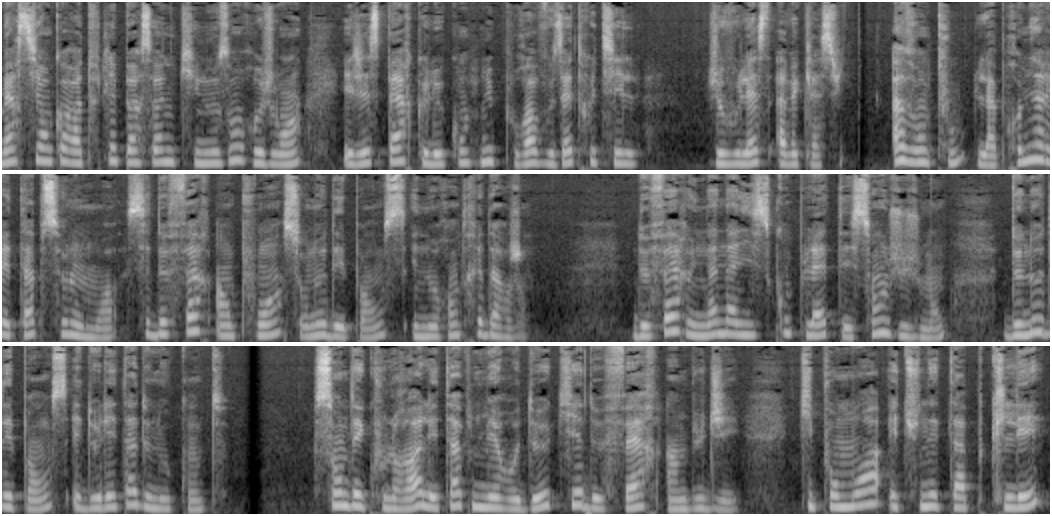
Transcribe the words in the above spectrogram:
Merci encore à toutes les personnes qui nous ont rejoints et j'espère que le contenu pourra vous être utile. Je vous laisse avec la suite. Avant tout, la première étape selon moi, c'est de faire un point sur nos dépenses et nos rentrées d'argent. De faire une analyse complète et sans jugement de nos dépenses et de l'état de nos comptes. S'en découlera l'étape numéro 2 qui est de faire un budget, qui pour moi est une étape clé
